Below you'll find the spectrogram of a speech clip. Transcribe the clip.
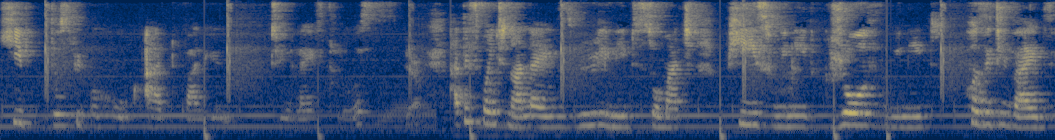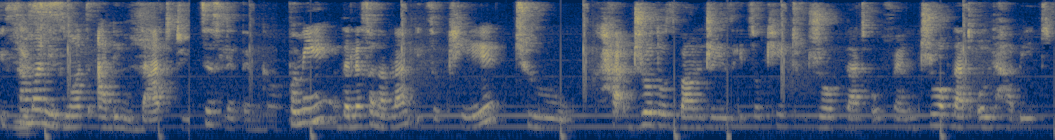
keep those people who add value to your life close. Yeah. At this point in our lives, we really need so much peace. We need growth. We need positive vibes. If someone Yes. is not adding that to you, just let them go. For me, the lesson I've learned, it's okay to ha- draw those boundaries. It's okay to drop that old friend, drop that old habit. It's,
